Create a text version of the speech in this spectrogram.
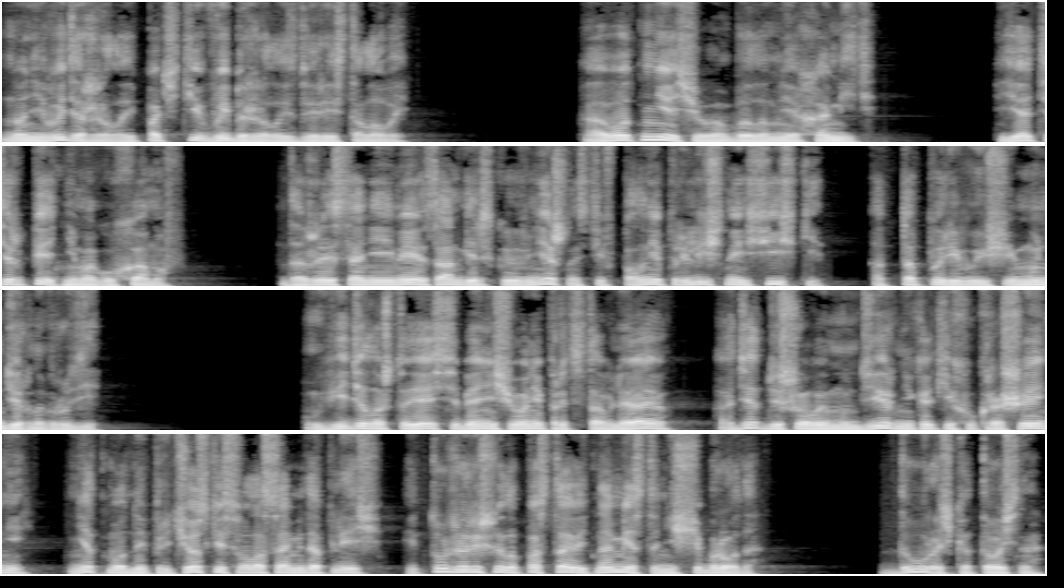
но не выдержала и почти выбежала из дверей столовой. А вот нечего было мне хамить. Я терпеть не могу хамов. Даже если они имеют ангельскую внешность и вполне приличные сиськи, оттопыривающие мундир на груди. Увидела, что я из себя ничего не представляю, одет в дешевый мундир, никаких украшений, нет модной прически с волосами до плеч, и тут же решила поставить на место нищеброда. Дурочка точно.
